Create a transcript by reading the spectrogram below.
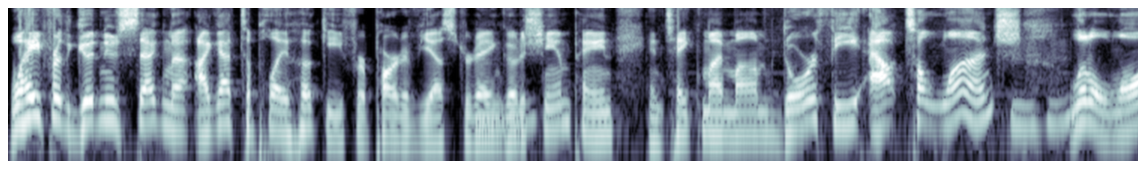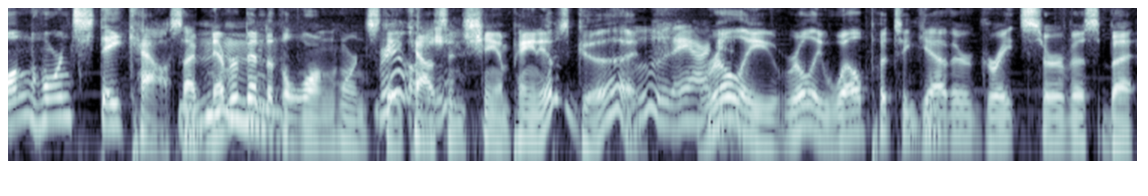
Well, hey, for the good news segment, I got to play hooky for part of yesterday and go to Mm-hmm. Champaign and take my mom Dorothy out to lunch. Mm-hmm. Little Longhorn Steakhouse. I've never been to the Longhorn Steakhouse Mm. Really? in Champaign. It was good. Ooh, they are really, really well put together. Great service. But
